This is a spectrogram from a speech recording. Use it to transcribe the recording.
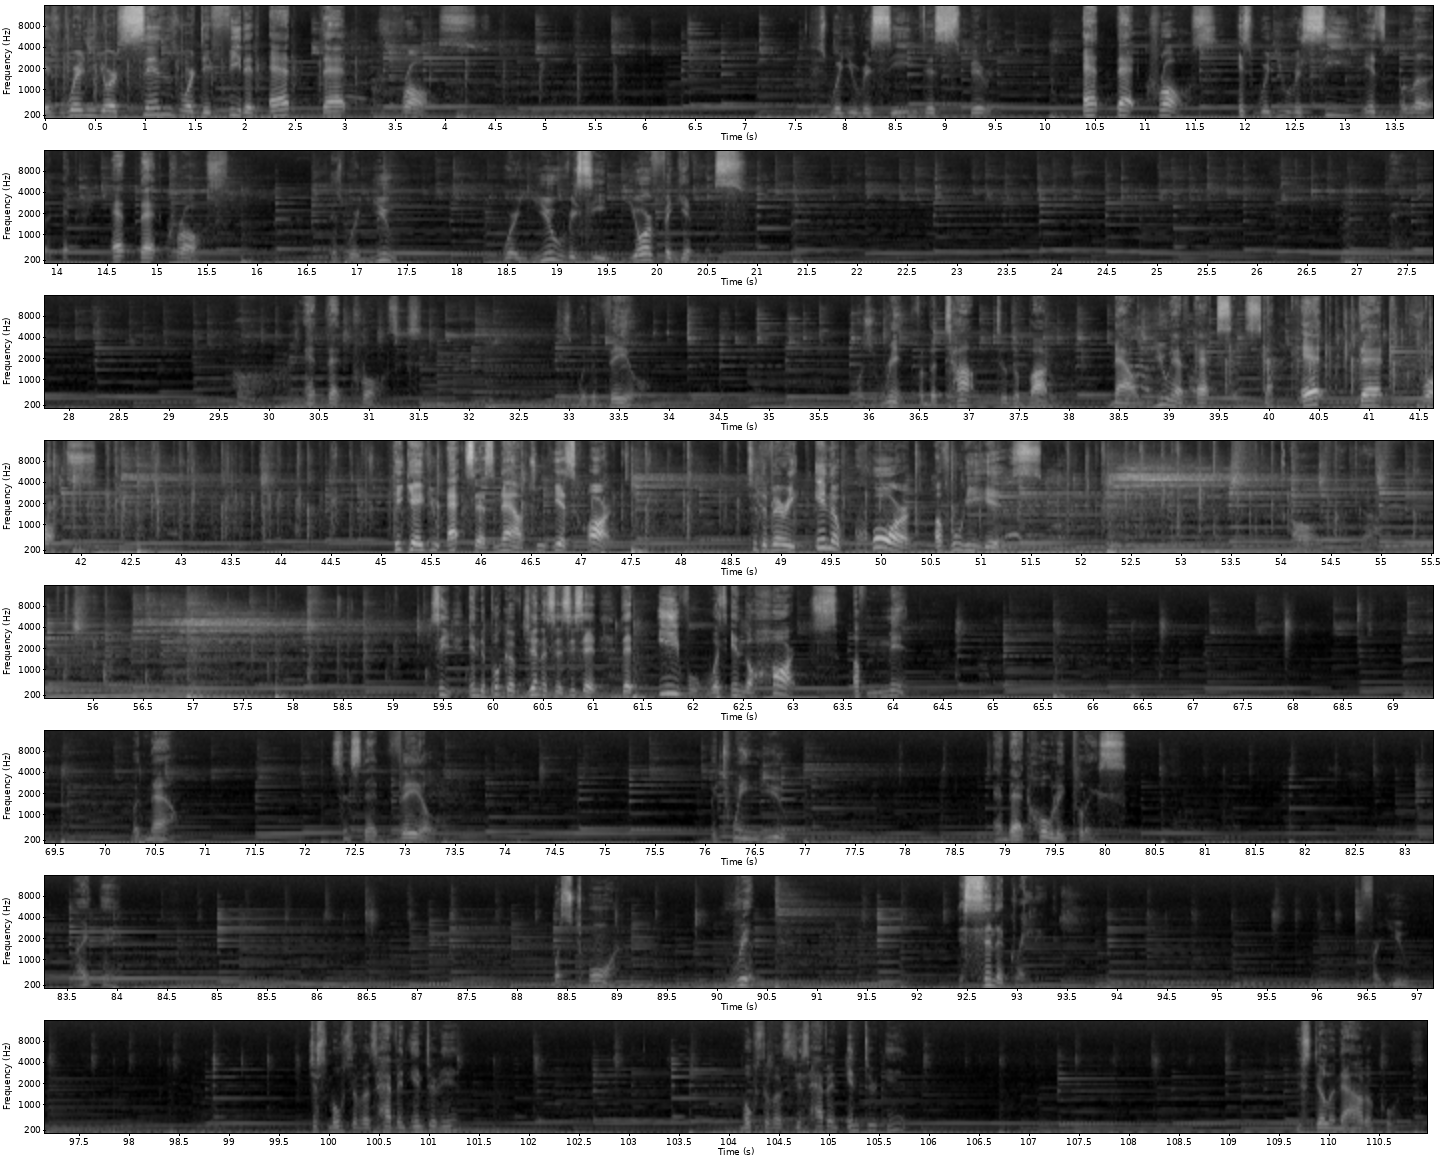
is when your sins were defeated. At that cross is where you receive this spirit. At that cross is where you receive his blood. At, at that cross is where you where you receive your forgiveness. To the bottom. Now you have access. Now, at that cross, He gave you access now to His heart, to the very inner core of who He is. Oh my God. See, in the book of Genesis, he said that evil was in the hearts of men. But now, since that veil between you and that holy place, right there, was torn ripped, disintegrated for you. Just most of us haven't entered in. Most of us just haven't entered in. You're still in the outer courts. court.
